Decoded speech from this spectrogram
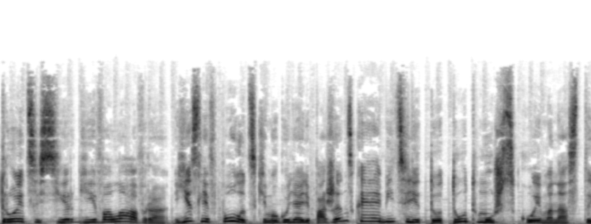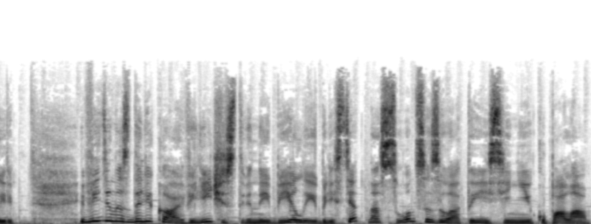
Троица Сергиева Лавра. Если в Полоцке мы гуляли по женской обители, то тут мужской монастырь. Виден издалека величественные белые блестят на солнце золотые синие купола.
